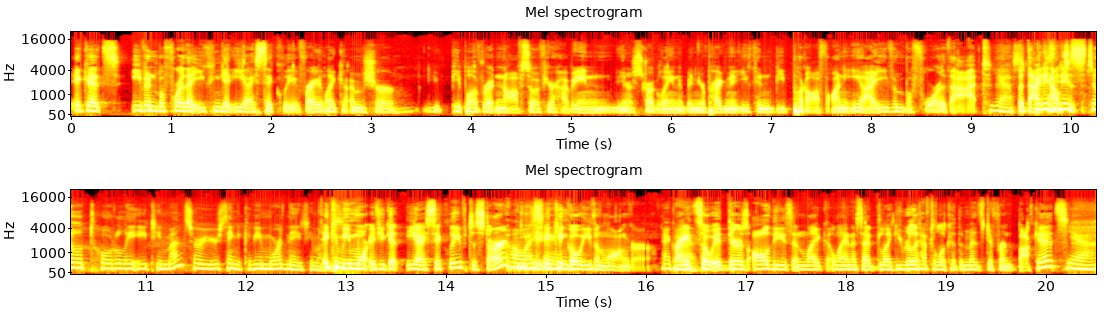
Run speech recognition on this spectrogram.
it gets even before that you can get ei sick leave right like i'm sure you, people have written off so if you're having you know struggling and you're pregnant you can be put off on ei even before that Yes, but that but is counts it as still totally 18 months, or you're saying it could be more than 18 months? it can be more if you get EI sick leave to start. Oh, I can, see. it can go even longer, right? it. So it, there's all these, and like Alana said, like you really have to look at them as different buckets. Yeah.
